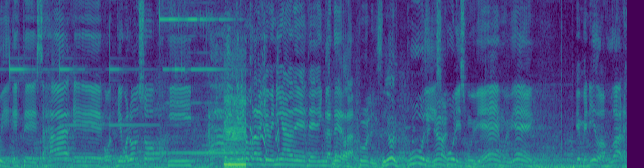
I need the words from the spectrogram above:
Uy, este, Sajá, eh, o Diego Alonso y. ¡Ay! Quería nombrar al que venía de, de- de Inglaterra. Pulis. Señor, Pulis, Señor. Pulis, muy bien, muy bien. Bienvenido a jugar.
